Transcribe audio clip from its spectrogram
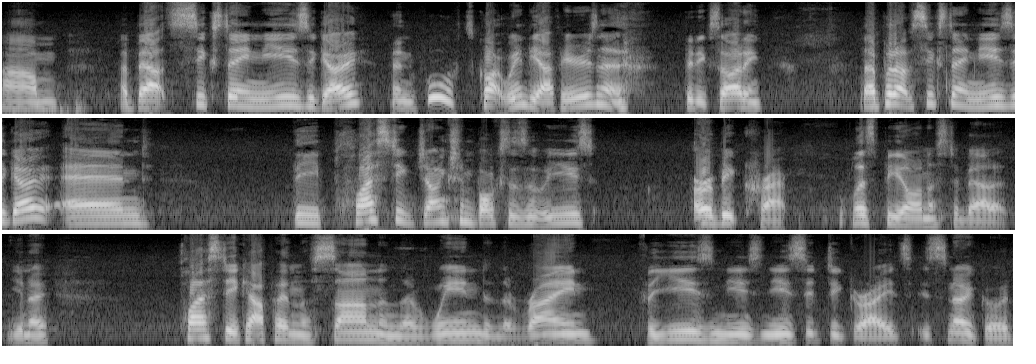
um, about 16 years ago and whew, it's quite windy up here isn't it? A bit exciting. They put up 16 years ago and the plastic junction boxes that we use are a bit crap. Let's be honest about it. You know, plastic up in the sun and the wind and the rain for years and years and years it degrades. It's no good.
